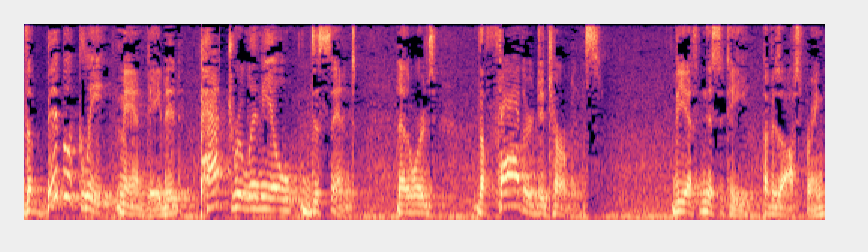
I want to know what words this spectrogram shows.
the biblically mandated patrilineal descent, in other words, the father determines the ethnicity of his offspring,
